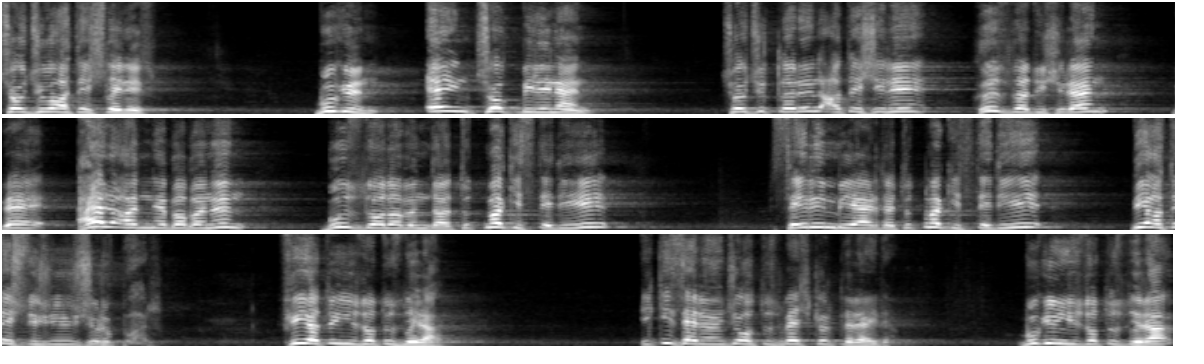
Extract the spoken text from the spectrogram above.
çocuğu ateşlenir. Bugün en çok bilinen çocukların ateşini hızla düşüren ve her anne babanın buzdolabında tutmak istediği serin bir yerde tutmak istediği bir ateş düşürücü şurup var. Fiyatı 130 lira. İki sene önce 35-40 liraydı. Bugün 130 lira.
